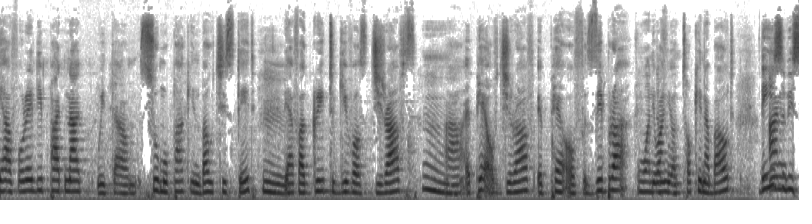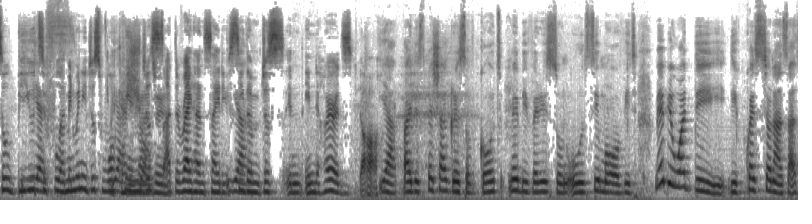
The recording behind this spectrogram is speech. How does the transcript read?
have already partnered with um, Sumu Park in Bauchi State. Hmm. They have agreed to give us giraffes, uh, a pair of giraffe, a pair of zebra, the one you're talking about. They used to be so beautiful. yes. I mean, when you just walk Yeah, in, sure. just at the right hand side, you Yeah. see them just in, in herds. Oh. Yeah, by the special grace of God, maybe very soon we'll see more of it. Maybe what the the questioners are,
